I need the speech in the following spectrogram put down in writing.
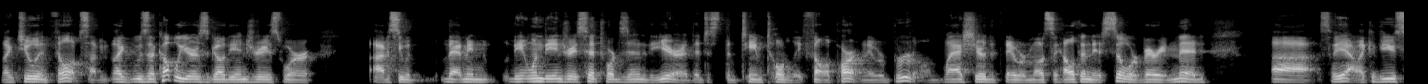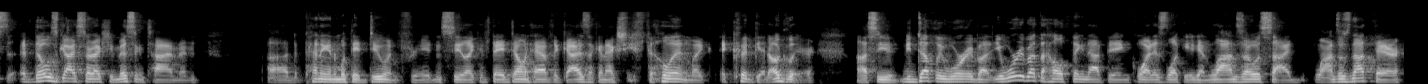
like Julian Phillips having like it was a couple years ago, the injuries were obviously with I mean, the, when the injuries hit towards the end of the year, that just the team totally fell apart and they were brutal. And last year that they were mostly healthy and they still were very mid. Uh, so yeah, like if you if those guys start actually missing time and uh, depending on what they do in free agency. Like if they don't have the guys that can actually fill in, like it could get uglier. Uh, so you, you definitely worry about you worry about the health thing not being quite as lucky. Again, Lonzo aside, Lonzo's not there.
